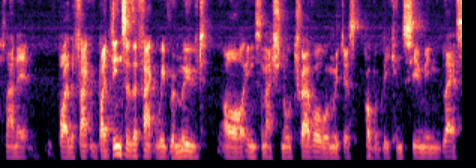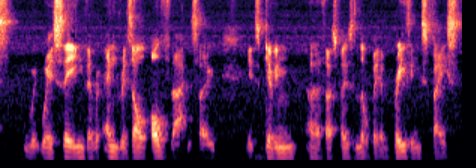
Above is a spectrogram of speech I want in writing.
planet by the fact by dint of the fact we've removed our international travel and we're just probably consuming less we're seeing the end result of that so it's giving earth i suppose a little bit of breathing space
